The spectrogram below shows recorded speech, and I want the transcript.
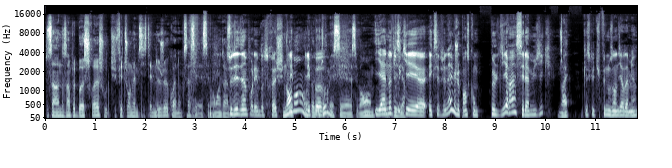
de c'est un simple boss rush où tu fais toujours le même système de jeu, quoi. Donc ça, c'est vraiment agréable. Ce dédain pour les boss rush. Non, les, non, les pas pauvres. du tout, mais c'est vraiment. Il y a un autre plaisir. truc qui est euh, exceptionnel, je pense qu'on peut le dire, hein, c'est la musique. Ouais. Qu'est-ce que tu peux nous en dire, Damien?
